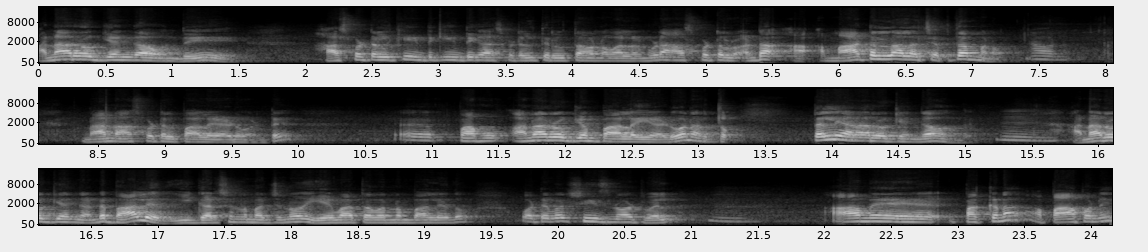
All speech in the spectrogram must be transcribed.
అనారోగ్యంగా ఉంది. హాస్పిటల్కి ఇంటికి ఇంటికి హాస్పిటల్ తిరుగుతా ఉన్న వాళ్ళని కూడా హాస్పిటల్ అంటే మాటల్లో అలా చెప్తాం మనం. నాన్న హాస్పిటల్ పాలయ్యాడు అంటే పాపం అనారోగ్యం పాలయ్యాడు అని అర్థం. తల్లి అనారోగ్యంగా ఉంది. అనారోగ్యంగా అంటే బాగాలేదు ఈ ఘర్షణల మధ్యలో ఏ వాతావరణం బాగాలేదు వాట్ ఎవర్ షీఈ్ నాట్ వెల్ ఆమె పక్కన ఆ పాపని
